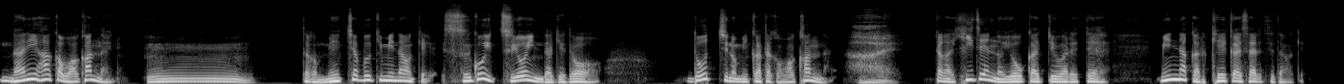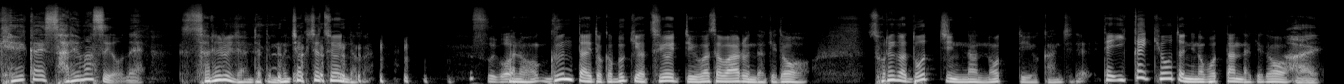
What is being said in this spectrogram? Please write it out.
何派か分かんないのようーん。だからめっちゃ不気味なわけすごい強いんだけどどっちの味方か分かんないはい。だから肥前の妖怪って言われてみんなから警戒されてたわけ警戒されますよね。されるじゃんだってむちゃくちゃ強いんだから すごあの軍隊とか武器は強いっていう噂はあるんだけどそれがどっちになるのっていう感じでで一回京都に登ったんだけどはい。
